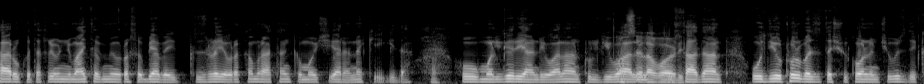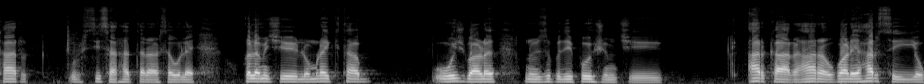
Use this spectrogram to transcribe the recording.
کار وکړ تقریبا نیمایي ته به مې ورسو بیا به یې زړه یو رقم راتنګ کړم وایي چې یاره نه کېږي دا خو ملګري انډیوالان ټولګیوال استادان او دې ټول به زه تشویقولم چې اوس د کار وروستي سرحد ته رارسولی، خو کله مې چې لومړی کتاب وژباړه نو زه په دې پوه شوم چې هر کار، هر غواړې هر څه یو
